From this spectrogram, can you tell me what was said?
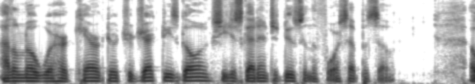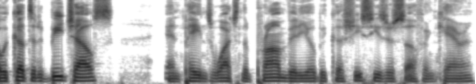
I don't know where her character trajectory is going. She just got introduced in the fourth episode. Uh, we cut to the beach house, and Peyton's watching the prom video because she sees herself in Karen.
